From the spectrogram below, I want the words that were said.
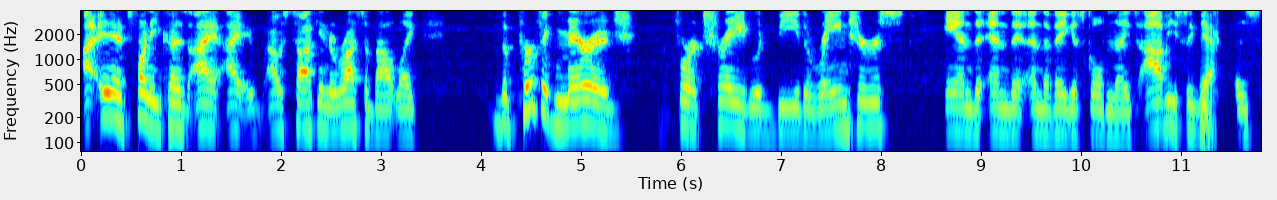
I, and it's funny because I, I I was talking to Russ about like the perfect marriage for a trade would be the Rangers and the and the and the Vegas Golden Knights, obviously Yeah. because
